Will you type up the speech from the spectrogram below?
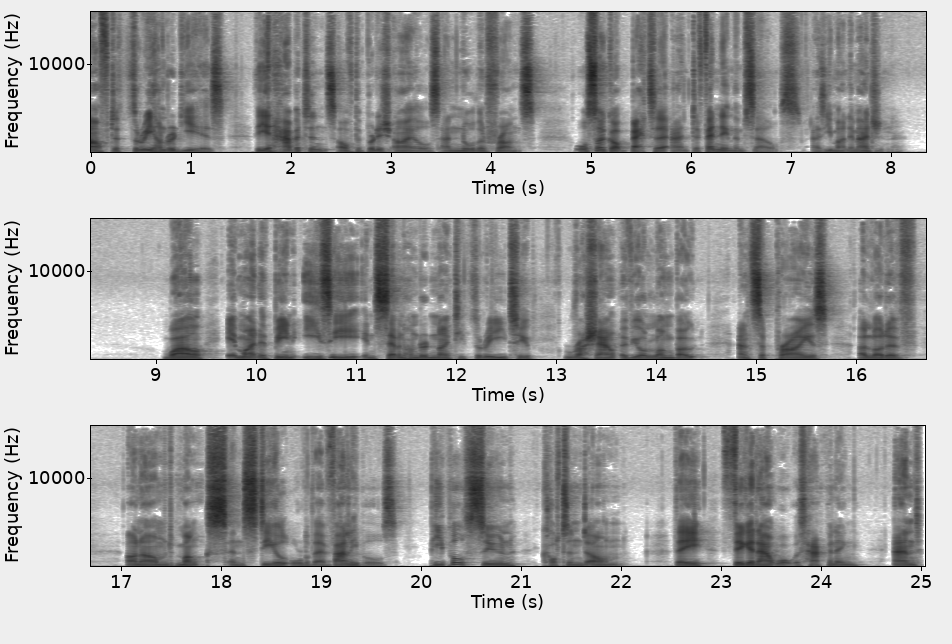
After 300 years, the inhabitants of the British Isles and northern France also got better at defending themselves, as you might imagine. While it might have been easy in 793 to rush out of your longboat and surprise a lot of unarmed monks and steal all of their valuables, people soon cottoned on. They figured out what was happening, and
